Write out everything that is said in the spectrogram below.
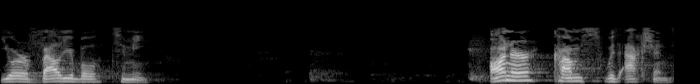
You are valuable to me. Honor comes with actions.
